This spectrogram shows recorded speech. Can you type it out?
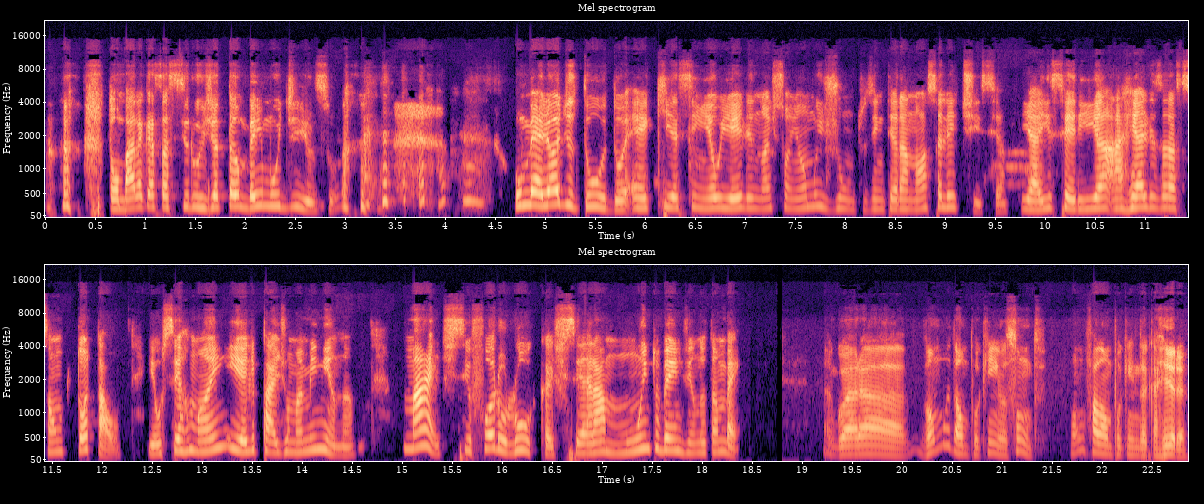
Tomara que essa cirurgia também mude isso. o melhor de tudo é que, assim, eu e ele, nós sonhamos juntos em ter a nossa Letícia. E aí seria a realização total. Eu ser mãe e ele pai de uma menina. Mas, se for o Lucas, será muito bem-vindo também. Agora, vamos mudar um pouquinho o assunto? Vamos falar um pouquinho da carreira?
